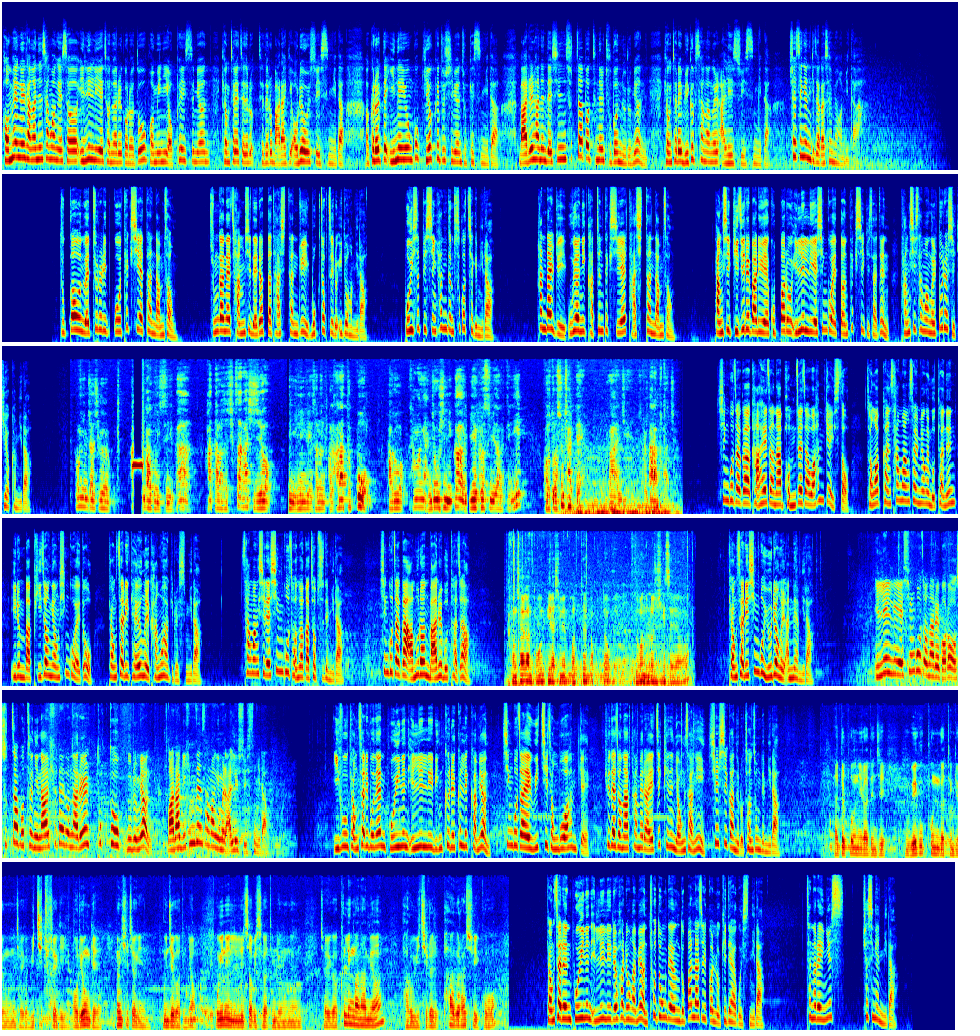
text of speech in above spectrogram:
범행을 당하는 상황에서 112에 전화를 걸어도 범인이 옆에 있으면 경찰에 제대로, 제대로 말하기 어려울 수 있습니다. 아, 그럴 때 이 내용 꼭 기억해 두시면 좋겠습니다. 말을 하는 대신 숫자 버튼을 두 번 누르면 경찰에 위급 상황을 알릴 수 있습니다. 최승현 기자가 설명합니다. 두꺼운 외투를 입고 택시에 탄 남성. 중간에 잠시 내렸다 다시 탄 뒤 목적지로 이동합니다. 보이스피싱 현금 수거책입니다. 한 달 뒤 우연히 같은 택시에 다시 탄 남성. 당시 기지를 발휘해 곧바로 112에 신고했던 택시 기사는 당시 상황을 또렷이 기억합니다. 형님 저 지금 가고 있으니까 갔다 와서 식사를 하시죠. 112에서는 그걸 알아듣고 바로 상황이 안 좋으시니까 예 그렇습니다 그랬더니 고속도로 순찰 때가 이제 저를 따라 붙었죠. 신고자가 가해자나 범죄자와 함께 있어 정확한 상황 설명을 못하는 이른바 비정형 신고에도 경찰이 대응을 강화하기로 했습니다. 상황실에 신고 전화가 접수됩니다. 신고자가 아무런 말을 못하자 경찰관 도움 필요하시면 버튼 똑똑 두 번 눌러주시겠어요? 경찰이 신고 요령을 안내합니다. 112에 신고 전화를 걸어 숫자 버튼이나 휴대전화를 톡톡 누르면 말하기 힘든 상황임을 알릴 수 있습니다. 이후 경찰이 보낸 보이는 112 링크를 클릭하면 신고자의 위치 정보와 함께 휴대전화 카메라에 찍히는 영상이 실시간으로 전송됩니다. 알뜰폰이라든지 외국 폰 같은 경우는 저희가 위치 추적이 어려운 게 현실적인 문제거든요. 보이는 112 서비스 같은 경우는 저희가 클릭만 하면 바로 위치를 파악을 할 수 있고 경찰은 보이는 112를 활용하면 초동 대응도 빨라질 걸로 기대하고 있습니다. 채널A 뉴스 최승현입니다.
